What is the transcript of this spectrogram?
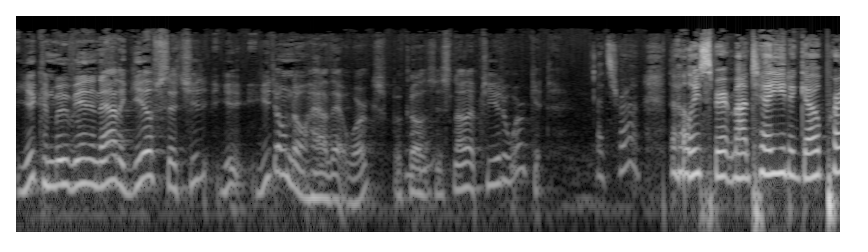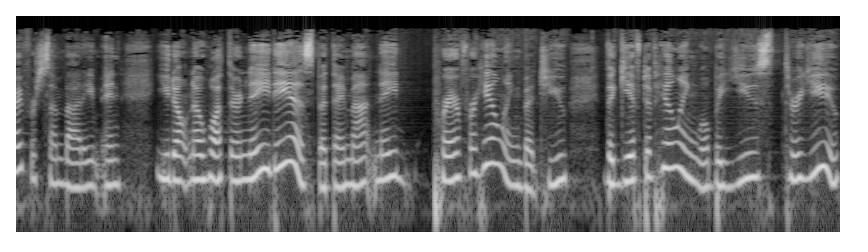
you can move in and out of gifts that you, you, you don't know how that works because it's not up to you to work it. That's right. The Holy Spirit might tell you to go pray for somebody, and you don't know what their need is, but they might need prayer for healing, but you, the gift of healing will be used through you.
